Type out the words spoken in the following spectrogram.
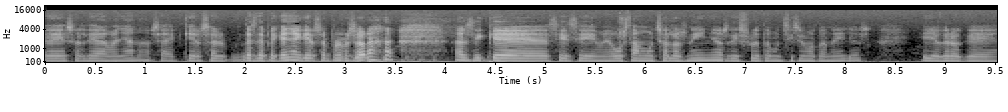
de eso el día de mañana. O sea, quiero ser, desde pequeña quiero ser profesora. Así que sí, sí, me gustan mucho los niños, disfruto muchísimo con ellos. Y yo creo que,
